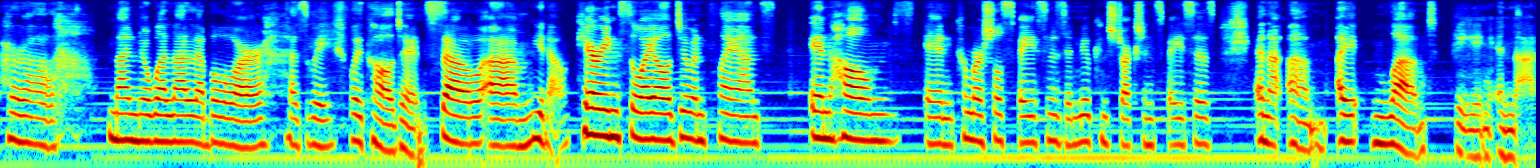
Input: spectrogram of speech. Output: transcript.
her uh, manuela labor, as we we called it. So um, you know, carrying soil, doing plants in homes, in commercial spaces, in new construction spaces, and I, um, I loved being in that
